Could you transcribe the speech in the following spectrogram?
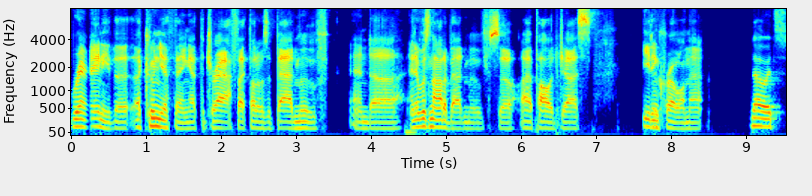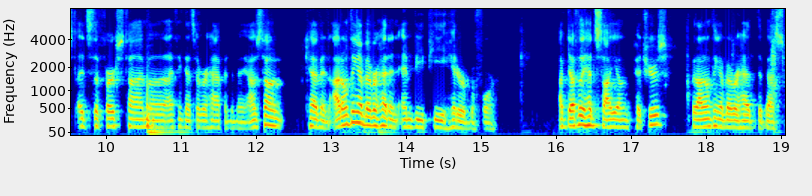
Rainey, the Acuna thing at the draft. I thought it was a bad move, and uh, and it was not a bad move. So I apologize. Eating crow on that. No, it's it's the first time uh, I think that's ever happened to me. I was telling Kevin, I don't think I've ever had an MVP hitter before. I've definitely had Cy Young pitchers, but I don't think I've ever had the best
